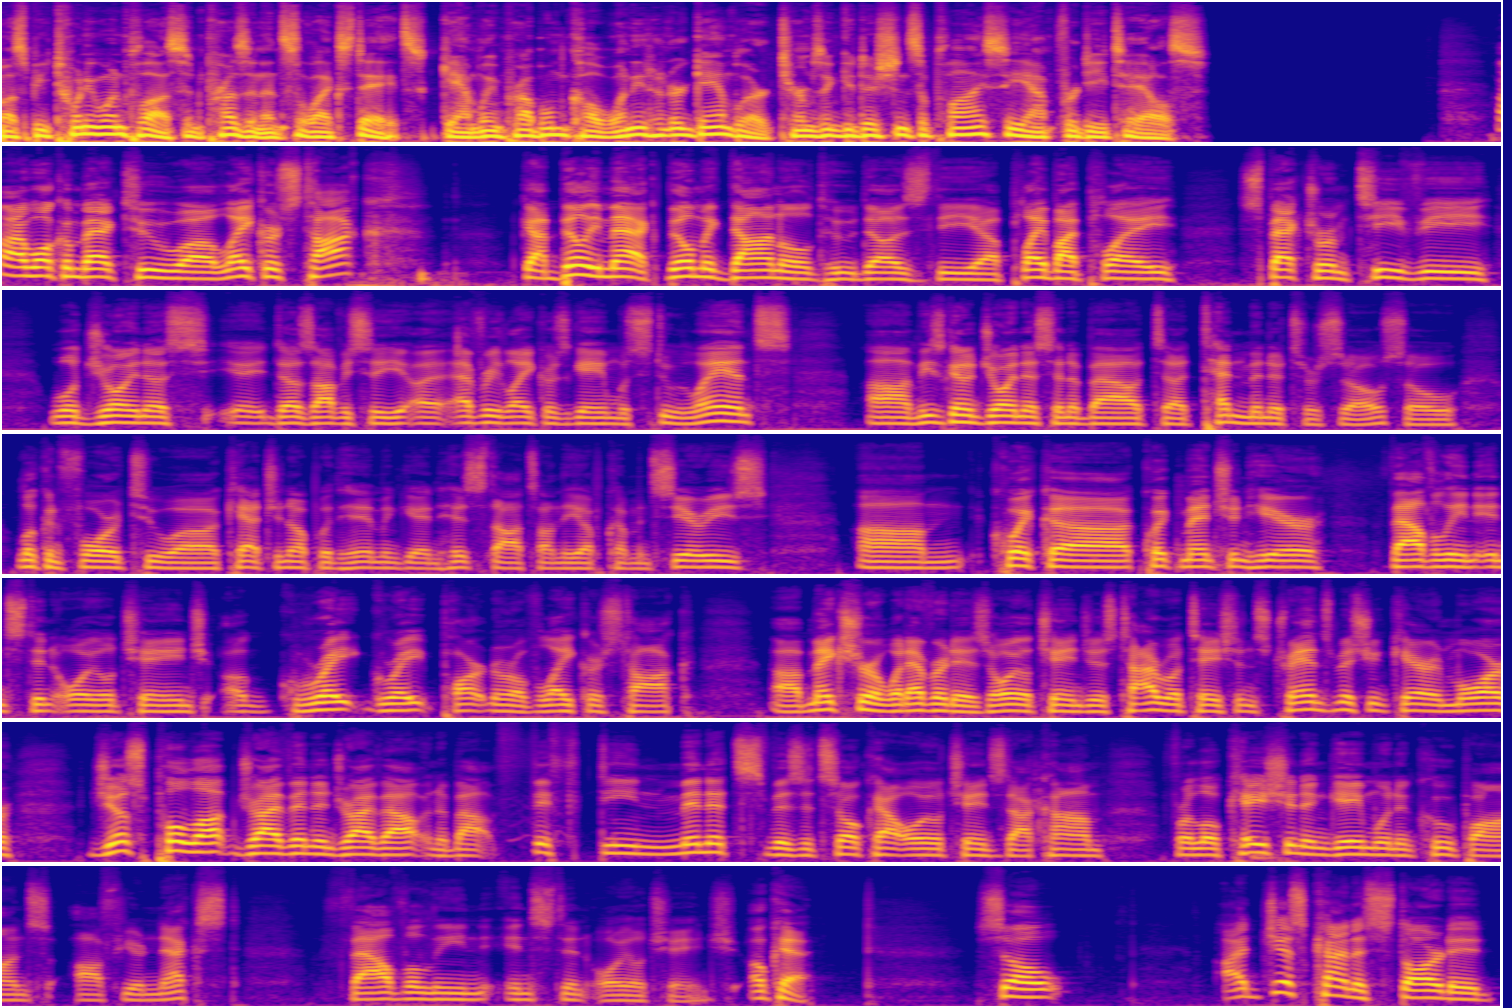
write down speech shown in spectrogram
Must be 21 plus and present in select states. Gambling problem? Call 1 800 GAMBLER. Terms and conditions apply. See app for details. All right, welcome back to uh, Lakers Talk. Got Billy Mack, Bill MacDonald, who does the play by play Spectrum TV, will join us. He does obviously uh, every Lakers game with Stu Lantz. Um, he's going to join us in about uh, 10 minutes or so. So, looking forward to uh, catching up with him and getting his thoughts on the upcoming series. Um, quick, uh, quick mention here. Valvoline Instant Oil Change, a great, great partner of Lakers Talk. Uh, make sure whatever it is, oil changes, tire rotations, transmission care, and more. Just pull up, drive in, and drive out in about 15 minutes. Visit SoCalOilChange.com for location and game winning coupons off your next Valvoline Instant Oil Change. Okay, so I just kind of started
